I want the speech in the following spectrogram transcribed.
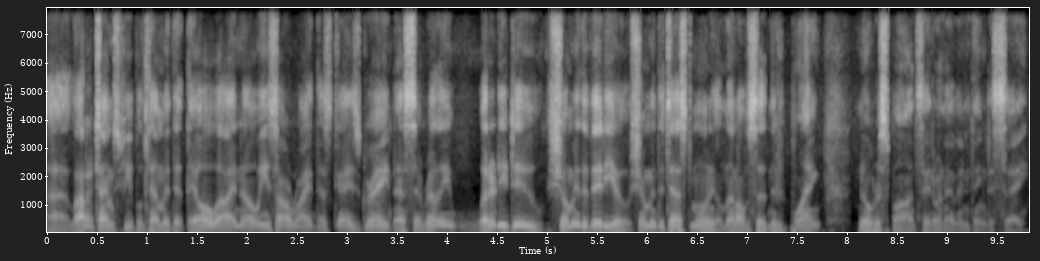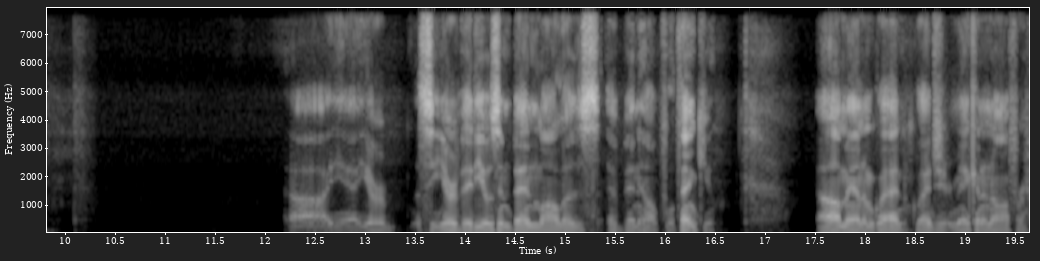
Uh, a lot of times people tell me that they oh well, I know he's all right. This guy's great. And I said really, what did he do? Show me the video. Show me the testimonial. And then all of a sudden there's blank, no response. They don't have anything to say. Uh, yeah, your let's see, your videos and Ben Mala's have been helpful. Thank you. Oh man, I'm glad. Glad you're making an offer.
